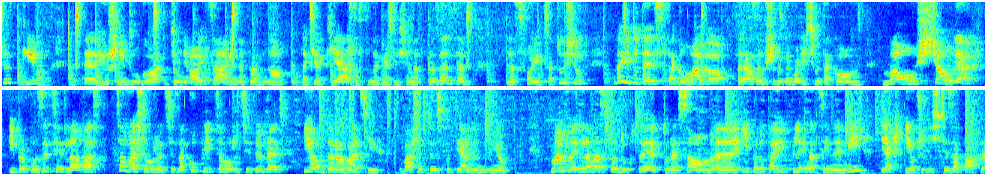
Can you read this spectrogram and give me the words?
wszystkim. E, Już niedługo Dzień Ojca i na pewno, tak jak ja, zastanawiacie się nad prezentem dla swoich tatusiów. No i tutaj z Tagomago razem przygotowaliśmy taką małą ściągę i propozycję dla Was, co właśnie możecie zakupić, co możecie wybrać i obdarować ich właśnie w tym specjalnym dniu. Mam tutaj dla Was produkty, które są e, i produktami pielęgnacyjnymi, jak i oczywiście zapachy.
